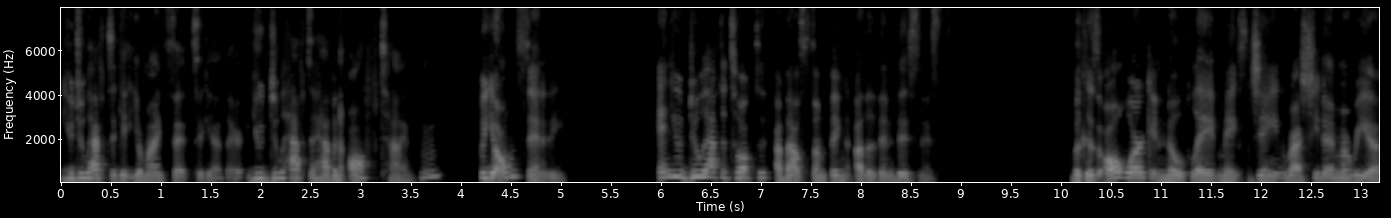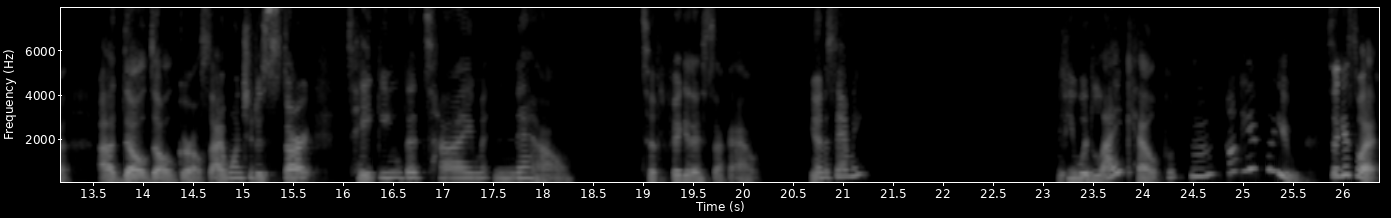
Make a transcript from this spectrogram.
you do have to get your mindset together. You do have to have an off time hmm, for your own sanity. And you do have to talk to, about something other than business. Because all work and no play makes Jane, Rashida, and Maria a dull, dull girl. So I want you to start taking the time now to figure this sucker out. You understand me? If you would like help, hmm, I'm here for you. So guess what?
